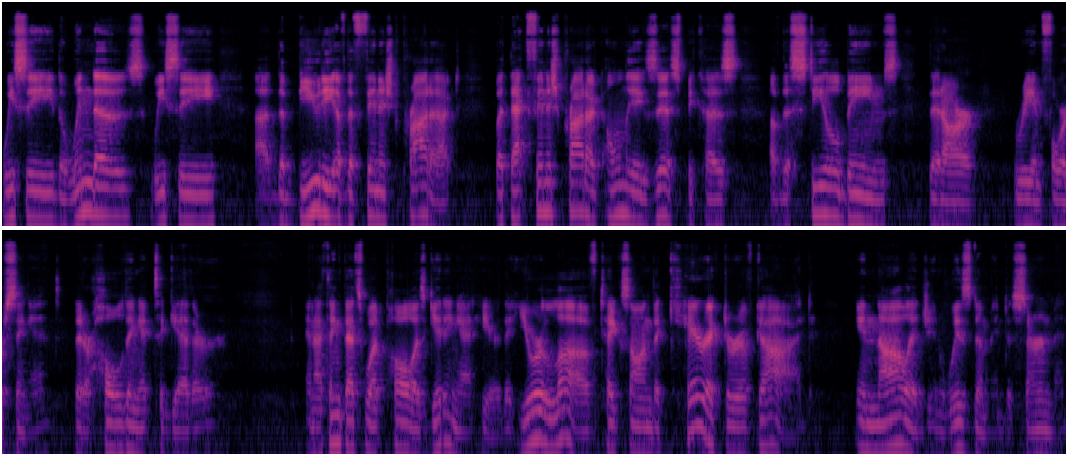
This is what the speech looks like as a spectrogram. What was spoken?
we see the windows, we see uh, the beauty of the finished product, but that finished product only exists because of the steel beams that are reinforcing it, that are holding it together. And I think that's what Paul is getting at here that your love takes on the character of God in knowledge and wisdom and discernment.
